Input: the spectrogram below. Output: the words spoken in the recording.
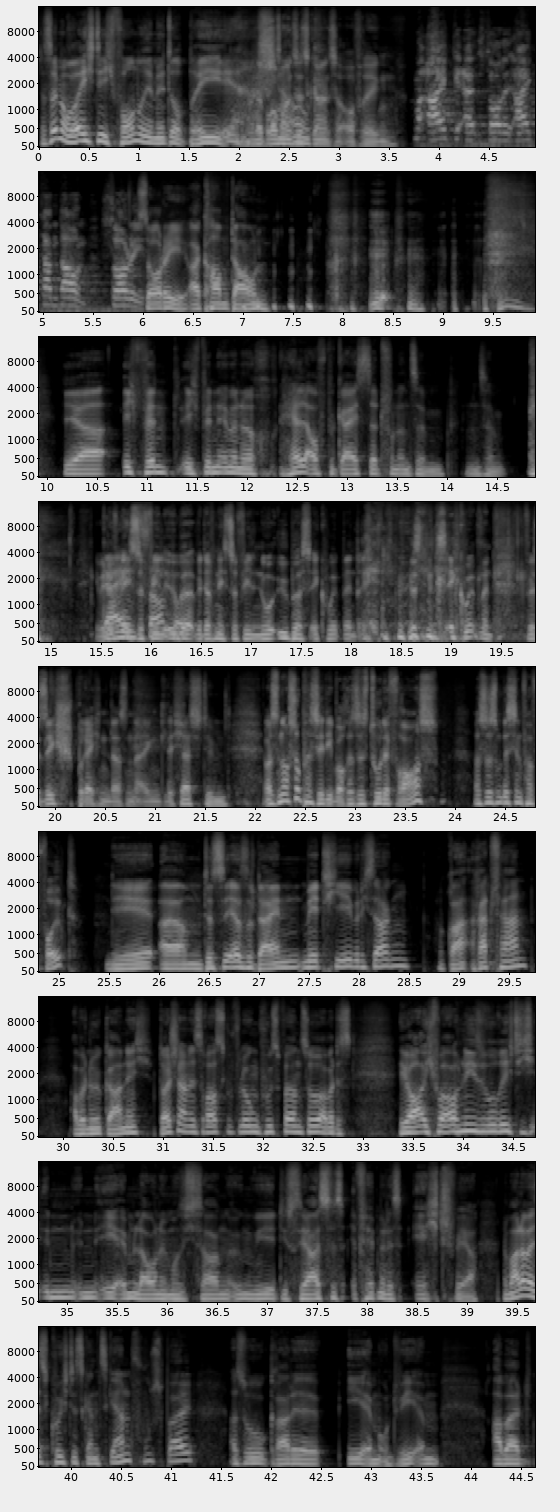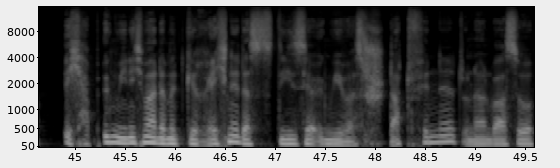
Da sind wir richtig vorne mit dabei. Und da brauchen wir uns jetzt gar nicht so aufregen. I, uh, sorry, I come down. Sorry. Sorry, I calm down. ja, ich finde, ich bin immer noch hellauf begeistert von unserem, unserem Wir dürfen, nicht so viel über, wir dürfen nicht so viel nur übers Equipment reden. Wir müssen das Equipment für sich sprechen lassen eigentlich. Das stimmt. Was ist noch so passiert die Woche? Ist es Tour de France? Hast du es ein bisschen verfolgt? Nee, ähm, das ist eher so dein Metier, würde ich sagen. Ra Radfahren. Aber nö, gar nicht. Deutschland ist rausgeflogen, Fußball und so, aber das, ja, ich war auch nie so richtig in, in EM-Laune, muss ich sagen. Irgendwie, dieses Jahr ist das, fällt mir das echt schwer. Normalerweise gucke ich das ganz gern, Fußball, also gerade EM und WM, aber ich habe irgendwie nicht mal damit gerechnet, dass dieses Jahr irgendwie was stattfindet. Und dann war es so,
